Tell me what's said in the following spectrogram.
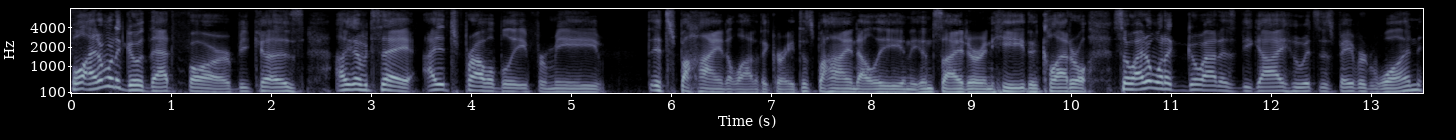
well, I don't want to go that far because I would say it's probably for me it's behind a lot of the greats. It's behind Ali and The Insider and Heat and Collateral. So I don't want to go out as the guy who it's his favorite one.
